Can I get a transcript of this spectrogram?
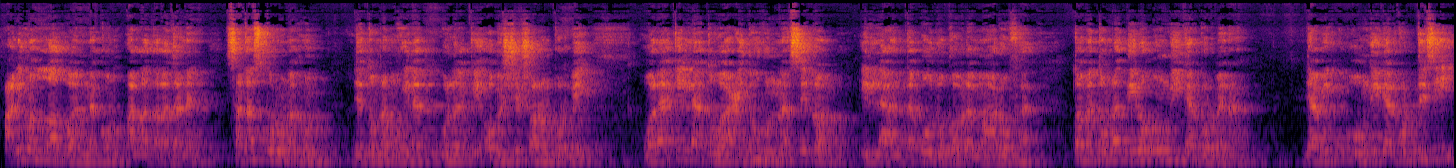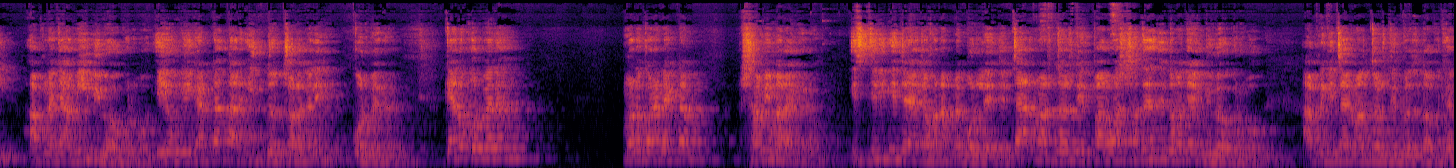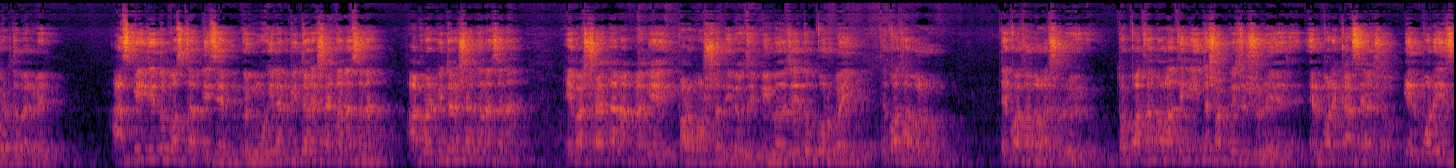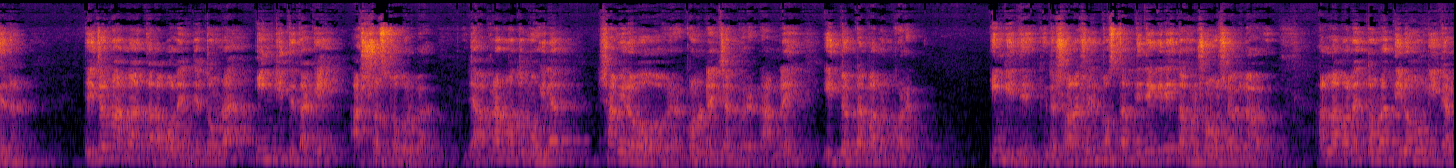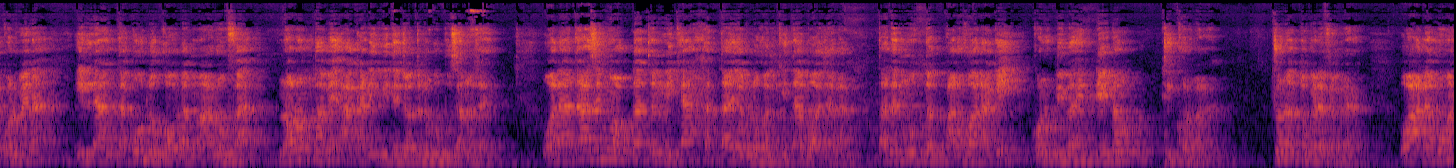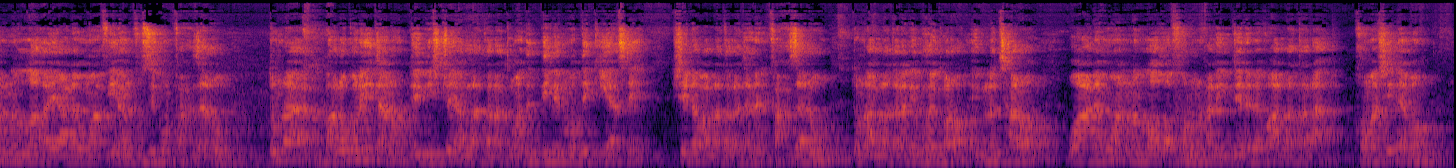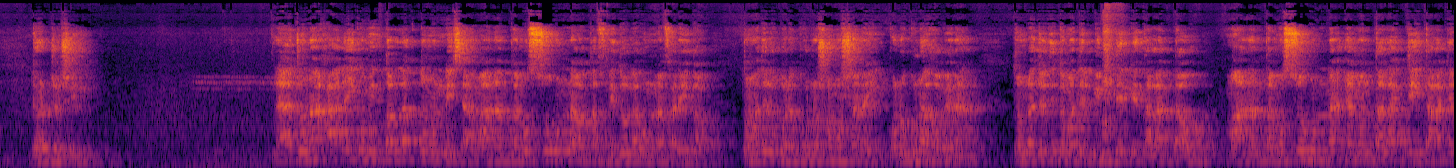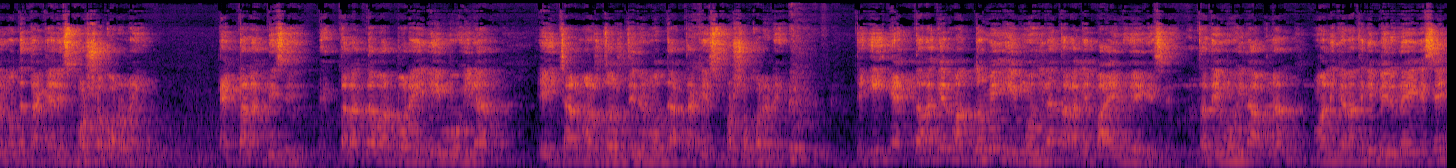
আলিম আল্লাহ আন্নাকুম, আল্লাহ তালা জানেন, সাদাস করুন আহুন যে তোমরা মহিলাগুলোকে অবশ্যই স্মরণ করবে। ওয়ালাকিল্লা তুয়াইদুহুন্না সিররান ইল্লা আন তাকুলু কওলান মারুফা। তবে তোমরা দৃঢ় অঙ্গীকার করবে না। যে আমি অঙ্গীকার করতেছি, আপনাকে আমি বিবাহ করব। এই অঙ্গীকারটা তার ইদ্যত চলাকালীন করবে না। কেন করবে না? মনে করেন একটা স্বামী মারা গেল। স্ত্রীকে যায় যখন আপনি বললেন যে চার মাস দশ দিন পার সাথে সাথে তোমাকে আমি বিবাহ করব। আপনি কি চার মাস, দশ দিন পর্যন্ত অপেক্ষা করতে পারবেন? আজকেই যেহেতু প্রস্তাব দিয়েছেন, ওই মহিলার ভিতরে শয়তান আছে না? আপনার ভিতরে শয়তান আছে না? এবার শয়তান আপনাকে পরামর্শ দিল যে, বিবাহ যেহেতু করবেই, তো কথা বলো। এ কথা বলা শুরু হইল। তো কথা বলা থেকেই তো সবকিছু শুরু হয়ে যায়। এরপরে কাছে আসো, এরপরেই জেনা। এই জন্য আল্লাহ তারা বলেন যে, তোমরা ইঙ্গিতে তাকে আশ্বস্ত করবা যে, আপনার মতো মহিলার স্বামীর অভাব হবে না, কোনো টেনশন করেন না, আপনি ইদ্যতটা পালন করেন। ইঙ্গিতে, কিন্তু সরাসরি প্রস্তাব দিতে গেলেই তখন সমস্যাগুলো হবে। আল্লাহ বলেন, তোমরা দৃঢ় অঙ্গীকার করবে না। ইল্লা মারুফা। নরম ভাবে আকার ইঙ্গিতে যতটুকু বোঝানো যায়। ওয়ালা হাত্তা কিতাবু আজালা তাদের মুদ্দত পার হওয়ার আগে কোনো বিবাহের ডেটও ঠিক করবে না। চূড়ান্ত করে ফেলবে না। ও আলামু আন্নাল্লাহ ইয়ালামু মা আনফুসিকুম তোমরা ভালো করেই জানো যে নিশ্চয়ই আল্লাহ তাআলা তোমাদের দিলের মধ্যে কি আছে, সেটাও আল্লাহ তাআলা জানেন। ফাহজারু, তোমরা আল্লাহ তাআলাকে ভয় করো, এগুলো ছাড়ো। তোমাদের উপরে কোনো সমস্যা নাই, কোনো গুনাহ হবে না। তোমরা যদি তোমাদের বিবিদেরকে তালাক দাও, মা লাম তামাসসুহুন্না এমন তালাক যেই তালাকের মধ্যে তাকে আর স্পর্শ করো নাই। এক তালাক দিছে। এক তালাক দেওয়ার পরে এই মহিলার এই চার মাস দশ দিনের মধ্যে আর তাকে স্পর্শ করে নাই। এই এক তালাকের মাধ্যমে এই মহিলা তালাকে বায়ন হয়ে গেছে। অর্থাৎ এই মহিলা আপনার মালিকানা থেকে বের হয়ে গেছে।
